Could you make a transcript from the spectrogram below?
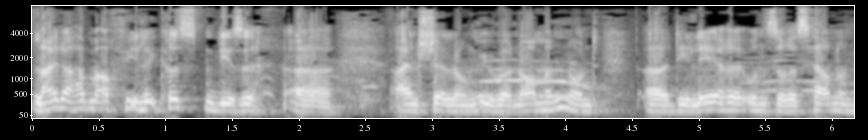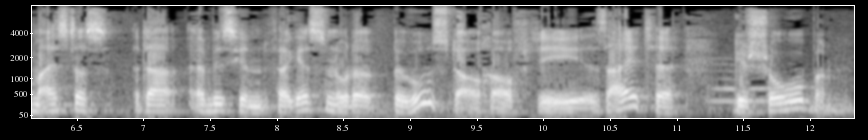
Leider haben auch viele Christen diese äh, Einstellung übernommen und äh, die Lehre unseres Herrn und Meisters da ein bisschen vergessen oder bewusst auch auf die Seite geschoben.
